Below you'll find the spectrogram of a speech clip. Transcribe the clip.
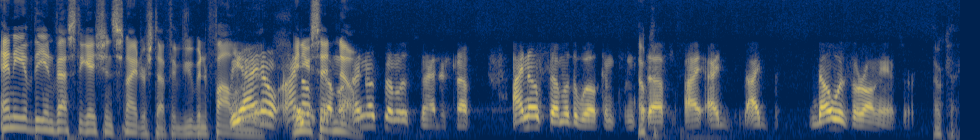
Any of the investigation Snyder stuff? Have you been following? Yeah, I know. I and know you said some, no. I know some of the Snyder stuff. I know some of the Wilkinson Okay. stuff. I, I, I, no is the wrong answer. Okay.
